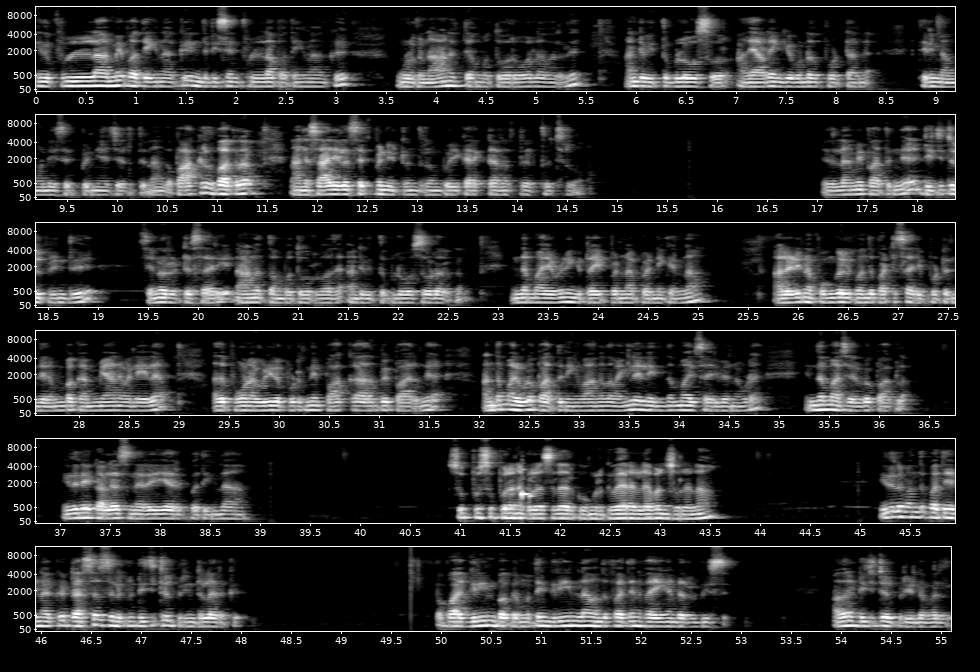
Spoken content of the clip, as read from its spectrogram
இது ஃபுல்லாமே பார்த்தீங்கன்னாக்கு இந்த டிசைன் ஃபுல்லாக பார்த்தீங்கன்னாக்கு உங்களுக்கு நானூற்றி ஐம்பத்தோரு ரூபாவில் வருது. அண்டு வித் ப்ளவுஸ் வரும் அதை யாரும் இங்கே கொண்டு வந்து போட்டாங்க. திரும்பி அவங்க கொண்டு செட் பண்ணியாச்சு எடுத்து நாங்கள் பார்க்குறது பார்க்குறோம் நாங்கள் சாரியெல்லாம் செட் பண்ணிட்டு இருந்துருவோம். போய் கரெக்டான இடத்துல எடுத்து வச்சுருவோம். இதெல்லாமே பார்த்துங்க டிஜிட்டல் பிரிண்ட்டு செனோரெட்டு சாரி நானூற்றம்பத்தோரு ரூபா தான். அண்டு வித் ப்ளவுஸோடு இருக்கும். இந்த மாதிரி கூட நீங்கள் ட்ரை பண்ணால் பண்ணிக்கலாம். ஆல்ரெடி நான் பொங்கலுக்கு வந்து பட்டு சாரி போட்டிருந்தேன். ரொம்ப கம்மியான விலையில் அதை போன வீடியோவில் போட்டிருந்தேன். பார்க்காத போய் பாருங்கள் அந்த மாதிரி கூட பார்த்து நீங்கள் வாங்க வாங்கல இல்லை இந்த மாதிரி சாரி வேணால் கூட இந்த மாதிரி சாரி கூட பார்க்கலாம். இதிலே கலர்ஸ் நிறைய இருக்குது பார்த்தீங்களா சூப்பர் சூப்பரான கலர்ஸ்லாம் இருக்குது உங்களுக்கு வேறு லெவல்னு சொல்லலாம். இதில் வந்து பார்த்தீங்கன்னாக்கு டசஸ் இருக்குது டிஜிட்டல் பிரிண்டெல்லாம் இருக்குது இப்போ பா க்ரீன் பார்க்குற மொத்தம் க்ரீன்லாம் வந்து பார்த்தீங்கன்னா ஃபைவ் ஹண்ட்ரட் ருபீஸு அதெல்லாம் டிஜிட்டல் பிரிண்டில் வருது.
